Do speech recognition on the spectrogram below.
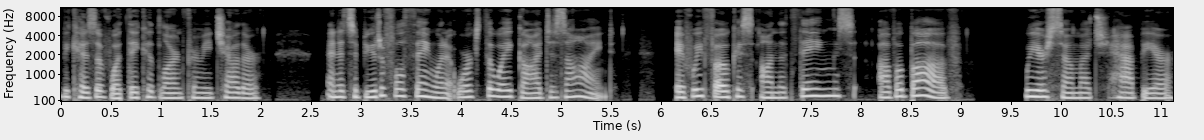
because of what they could learn from each other. And it's a beautiful thing when it works the way God designed. If we focus on the things of above, we are so much happier.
